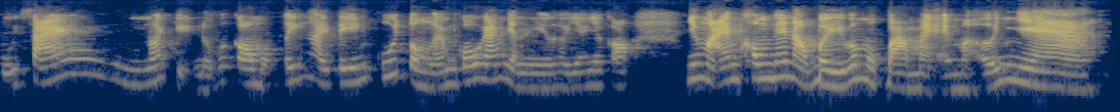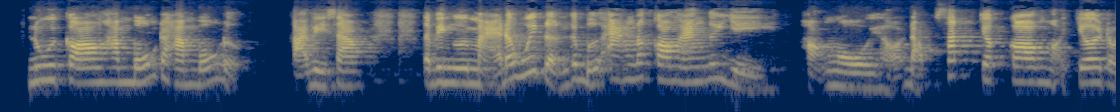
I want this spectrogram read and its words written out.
buổi sáng nói chuyện được với con một tiếng, hai tiếng. Cuối tuần em cố gắng dành nhiều thời gian cho con. Nhưng mà em không thể nào bì với một bà mẹ mà ở nhà nuôi con 24 trên 24 được. Tại vì sao? Tại vì người mẹ đó quyết định cái bữa ăn đó con ăn cái gì. Họ ngồi, họ đọc sách cho con, họ chơi trò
